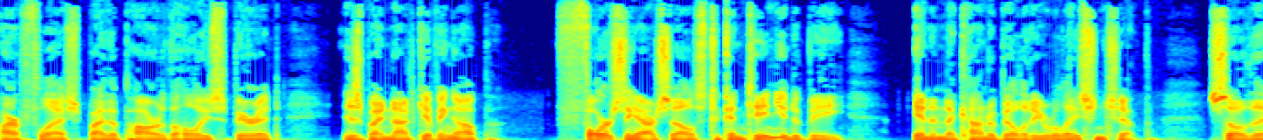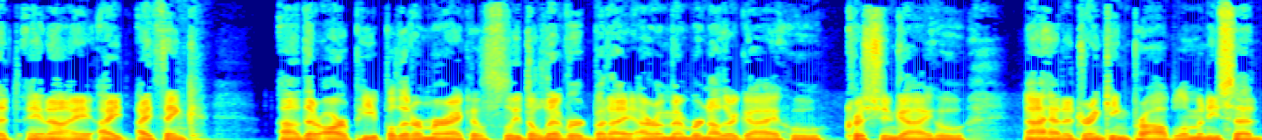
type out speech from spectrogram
our flesh by the power of the Holy Spirit is by not giving up, forcing Yeah. ourselves to continue to be in an accountability relationship. So that, you know, I, I, I think uh, there are people that are miraculously delivered, but I, I remember another guy who, Christian guy who uh, had a drinking problem, and he said,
